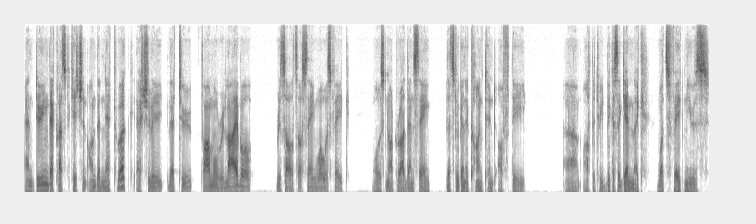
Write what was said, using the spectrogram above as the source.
and doing that classification on the network actually led to far more reliable results of saying what was fake, what was not, rather than saying let's look at the content of the um, of the tweet. Because again, like what's fake news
